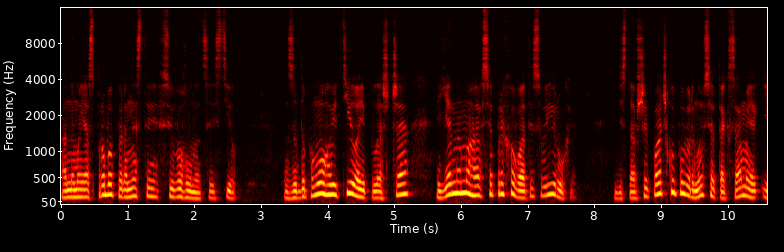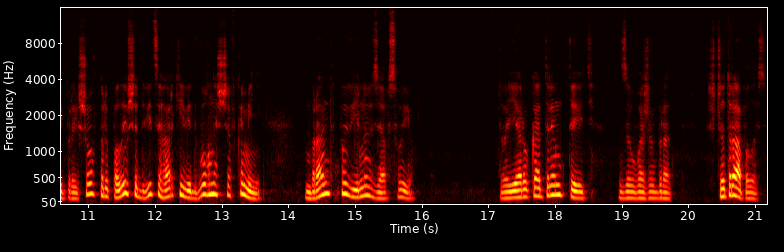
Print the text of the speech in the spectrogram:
а не моя спроба перенести всю вагу на цей стіл. За допомогою тіла і плаща я намагався приховати свої рухи. Діставши пачку, повернувся так само, як і прийшов, припаливши дві цигарки від вогнища в каміні. Бранд повільно взяв свою. Твоя рука тремтить, зауважив брат. Що трапилось?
